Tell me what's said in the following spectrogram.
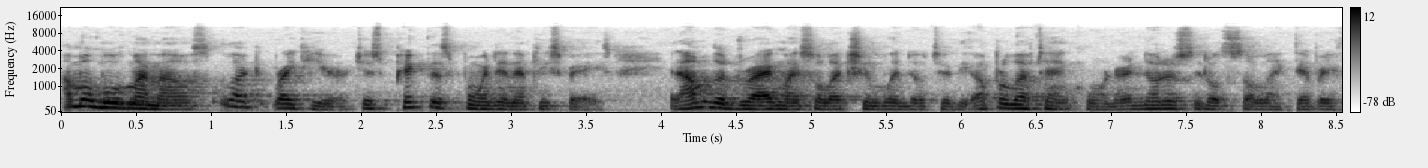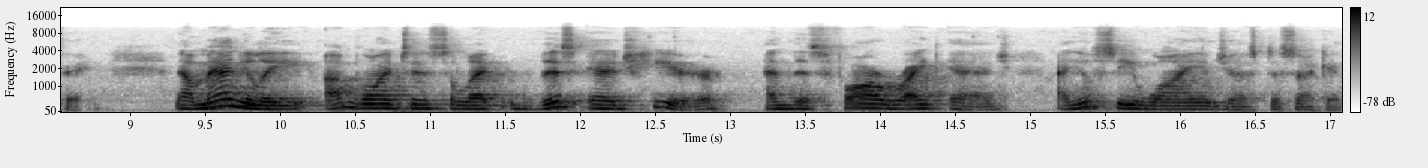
I'm going to move my mouse like right here. Just pick this point in empty space. And I'm going to drag my selection window to the upper left hand corner and notice it'll select everything. Now manually, I'm going to select this edge here and this far right edge, and you'll see why in just a second.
